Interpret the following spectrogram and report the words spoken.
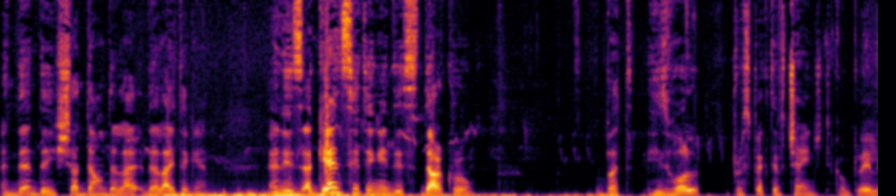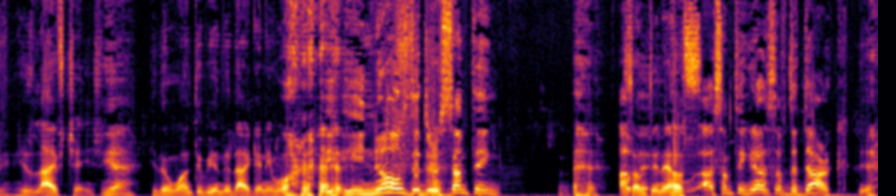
And then they shut down the light, the light again, and he's again sitting in this dark room. But his whole perspective changed. Completely. His life changed. Yeah, He don't want to be in the dark anymore. he, he knows that there's something, uh, Something else. uh, something else of the dark. yeah.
